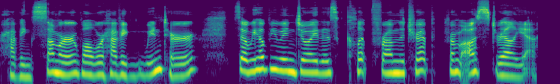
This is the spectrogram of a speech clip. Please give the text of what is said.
having summer while we're having winter. So we hope you enjoy this clip from the trip from Australia.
